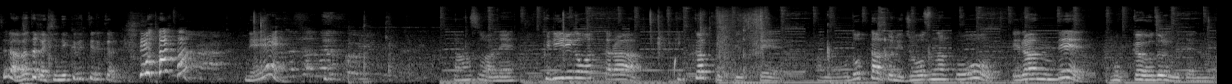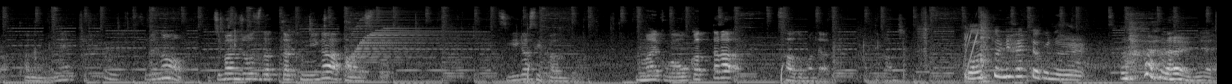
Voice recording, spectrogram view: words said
それはあなたがひねくれてるから。ねねえ。ダンスはね振り入れが終わったらピックアップって言ってあの踊った後に上手な子を選んでもう一回踊るみたいなのがあるのね、それの一番上手だった組がファースト。次がセカンド。うまい子が多かったらサードまであるって感じファーストに入ったことない。ないね。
